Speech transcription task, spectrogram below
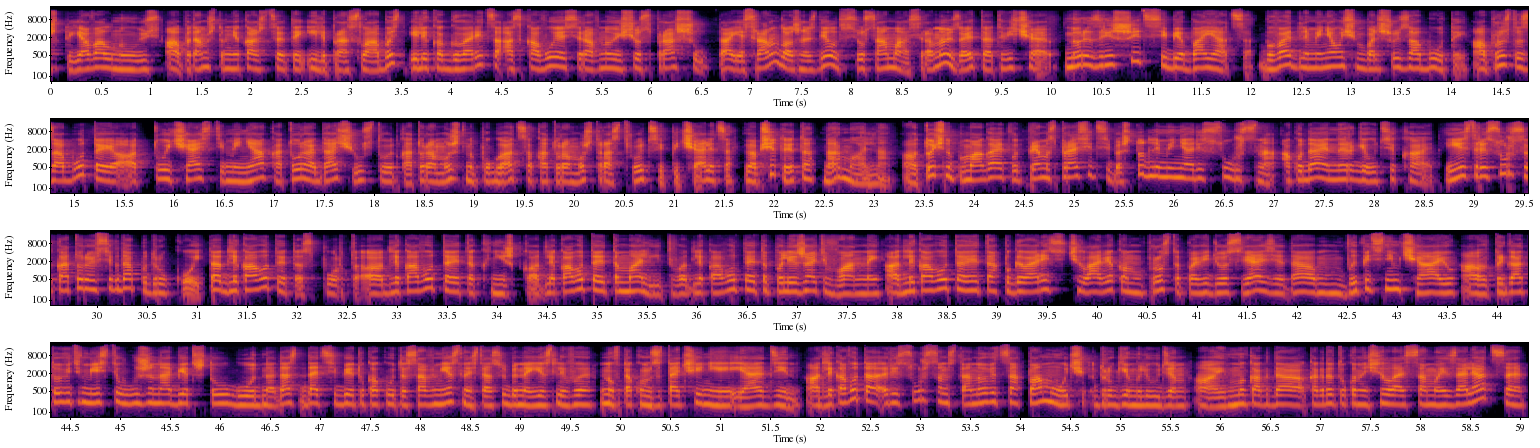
что я волнуюсь, а потому что мне кажется, это или про слабость, или, как говорится, а с кого я все равно еще спрошу. Да, я все равно должна сделать все сама, все равно и за это отвечаю. Но разрешить себе бояться бывает для меня очень большой заботой, а просто заботой от той части меня, которая, да, чувствует, которая может напугаться, которая может расстроиться и печалиться. И вообще-то это нормально. А точно помогает вот прямо спросить себя, что для меня ресурсно, а куда энергия утекает. И есть ресурсы, которые всегда под рукой. Да, для кого-то это спорт, а для кого-то это книжка, для кого-то это молитва, для кого-то это полежать в ванной, а для кого-то это поговорить с человеком просто по видеосвязи, да, выпить с ним чаю, а приготовить вместе ужин, обед, что угодно, да, дать себе эту какую-то совместность, особенно если вы ну, в таком заточении и один. А для кого-то ресурсом становится помочь другим людям. А, мы когда, когда только началась самоизоляция,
